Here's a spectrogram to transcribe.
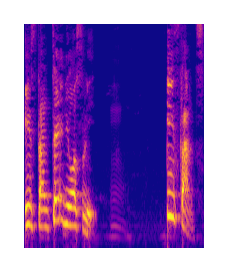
instantaneously. Instant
